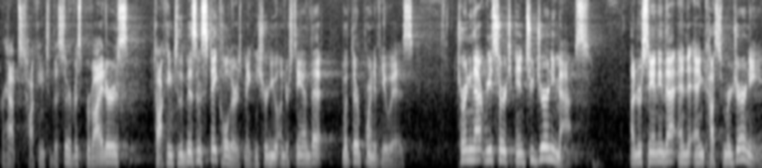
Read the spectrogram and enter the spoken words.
perhaps talking to the service providers, talking to the business stakeholders, making sure you understand that, what their point of view is. Turning that research into journey maps, understanding that end to end customer journey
